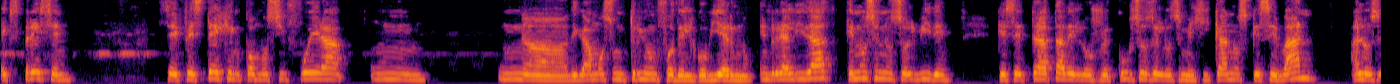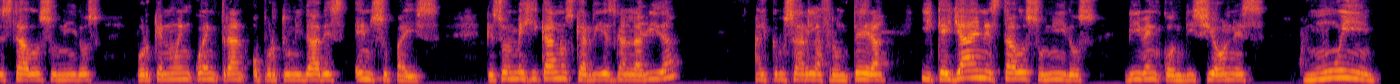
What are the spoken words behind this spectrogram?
expresen, se festejen como si fuera un, una, digamos, un triunfo del gobierno. En realidad, que no se nos olvide que se trata de los recursos de los mexicanos que se van a los Estados Unidos porque no encuentran oportunidades en su país, que son mexicanos que arriesgan la vida al cruzar la frontera y que ya en Estados Unidos viven condiciones muy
